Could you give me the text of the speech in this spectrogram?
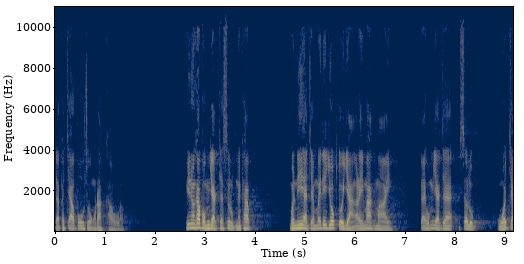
และพระเจ้าผู้ทรงรักเขาครับ พี่น้องครับผมอยากจะสรุปนะครับ วันนี้อาจจะไม่ได้ยกตัวอย่างอะไรมากมาย แต่ผมอยากจะสรุปหัวใจ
